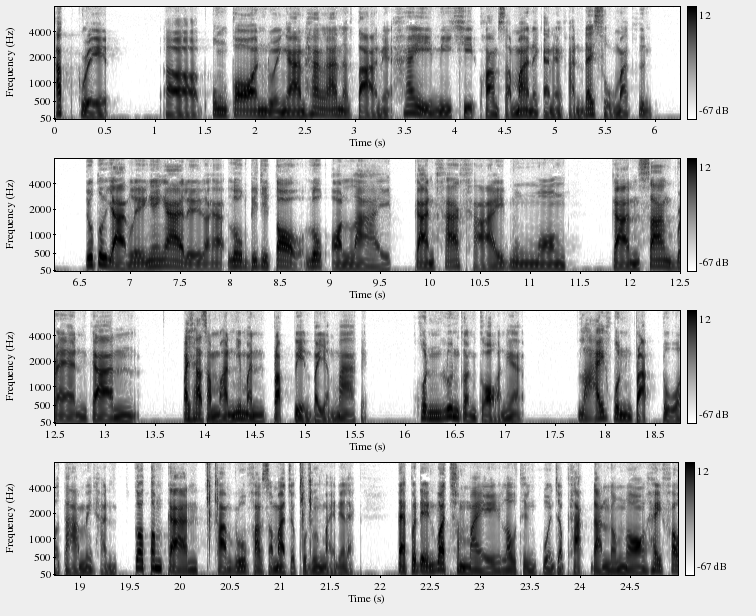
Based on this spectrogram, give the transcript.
อัปเกรดอองค์กรหน่วยงานห้างร้านต่างๆ เนี่ยให้มีขีดความสามารถในการแข่งขันได้สูงมากขึ้น ยกตัวอย่างเลยง่าย ๆเลยนะฮะโลกดิจิตอลโลกออนไลน์ การค้าขายมุมมอง การสร้างแบรนด์ การประชาสัมพันธ์ที่มันปรับเปลี่ยนไปอย่างมากเนี่ยคนรุ่นก่อนๆเนี่ยหลายคนปรับตัวตามไม่ทัน ก็ต้องการความรู้ความสามารถจากคนรุ่นใหม่นี่แหละ แต่ประเด็นว่าทำไมเราถึงควรจะผลักดันน้องๆ ให้เข้า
